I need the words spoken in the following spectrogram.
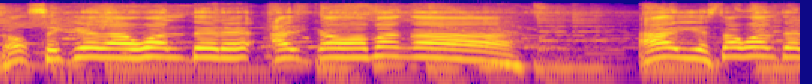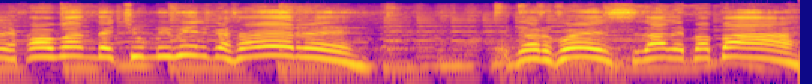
No se queda Walter Alcabamanga. Ahí está Walter Alcabamán de Chumbivilcas. A ver. Señor juez, dale, papá.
